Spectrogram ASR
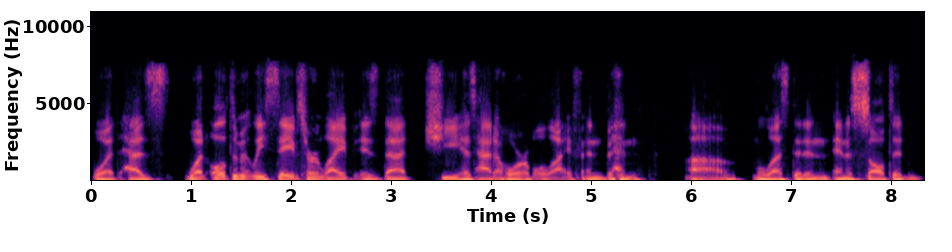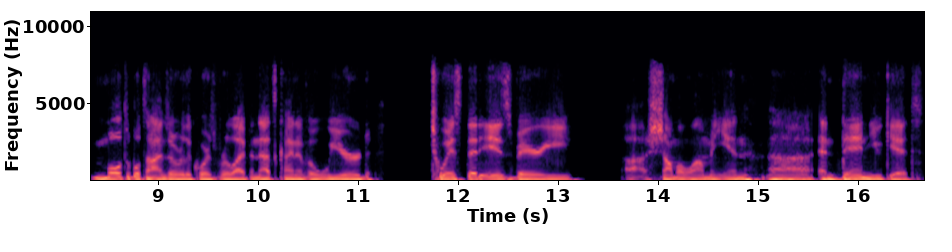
what has what ultimately saves her life is that she has had a horrible life and been uh, molested and, and assaulted multiple times over the course of her life, and that's kind of a weird twist that is very uh, Shyamalamian, uh, and then you get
